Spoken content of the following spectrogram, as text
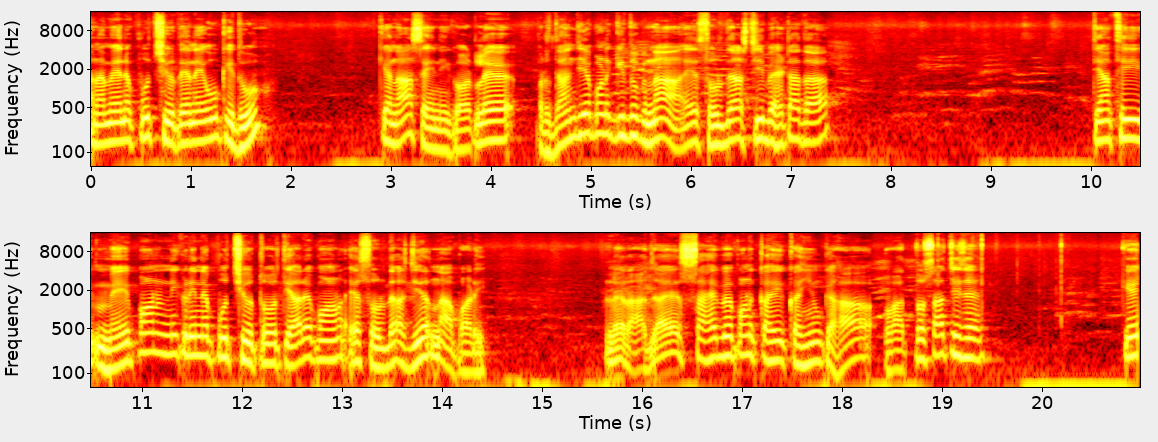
અને અમે એને પૂછ્યું તેને એવું કીધું કે ના સૈનિકો, એટલે પ્રધાનજીએ પણ કીધું કે ના, એ સુરદાસજી બેઠા હતા. ત્યાંથી મેં પણ નીકળીને પૂછ્યું તો ત્યારે પણ એ સુરદાસજીએ ના પાડી. એટલે રાજાએ સાહેબે પણ કહી, કહ્યું કે હા, વાત તો સાચી છે કે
